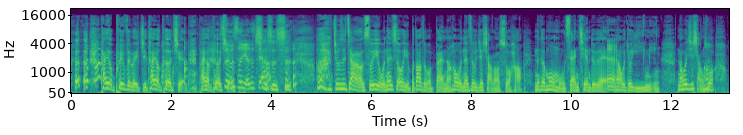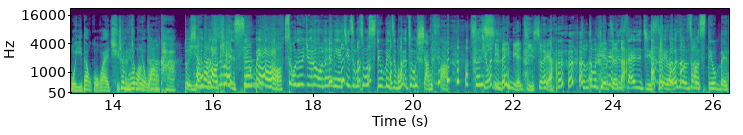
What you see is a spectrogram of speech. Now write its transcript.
他有 privilege，他有特权，他有特权，是不是也是这样？是是是，啊，就是这样。所以我那时候也不知道怎么办。然后我那时候就想到说，好，那个孟母三迁，对不对？嗯、那我就移民。然后我就想说，我移到国外去，可能就没有网咖。对，你想的好天真哦。所以我就觉得我那个年纪怎么这么 stupid？怎么会有这种想法？请问你那年几岁啊？怎么这么天真啊？三十几岁了，我怎么这么 stupid？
